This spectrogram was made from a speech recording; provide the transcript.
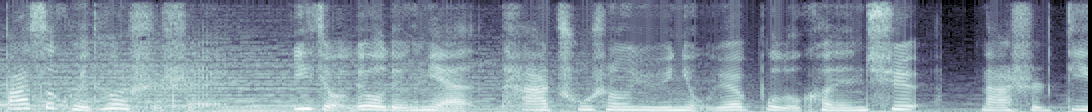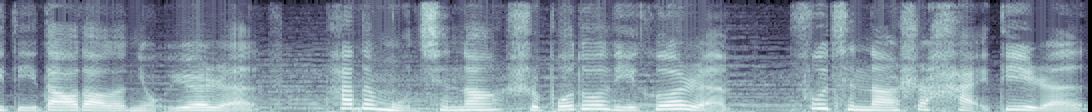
巴斯奎特是谁？一九六零年，他出生于纽约布鲁克林区，那是地地道道的纽约人。他的母亲呢是波多黎各人，父亲呢是海地人，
